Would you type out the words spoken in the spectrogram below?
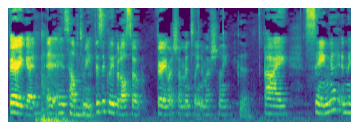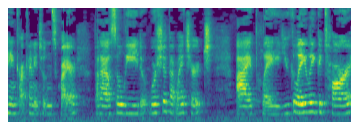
very good. It has helped mm-hmm. me physically, but also very much so mentally and emotionally. Good. I sing in the Hancock County Children's Choir, but I also lead worship at my church. I play ukulele, guitar,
